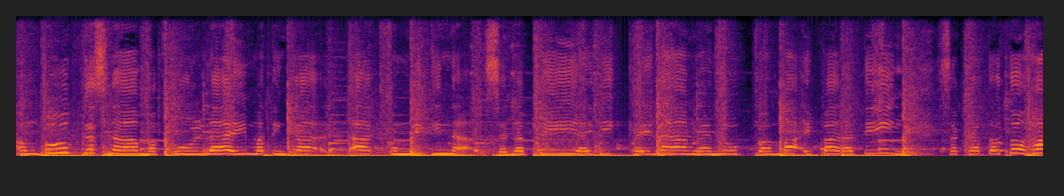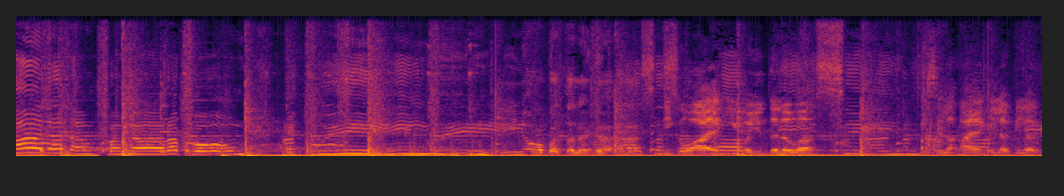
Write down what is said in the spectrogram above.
Ang bukas na makulay, matingkad at kumikinang Sa lapi ay di kailangan upang maiparating Sa katotohanan ng pangarap kong between Sino ka ba talaga? Hindi ko kayang iwan yung dalawa. Hindi sila kayang ilaglag.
